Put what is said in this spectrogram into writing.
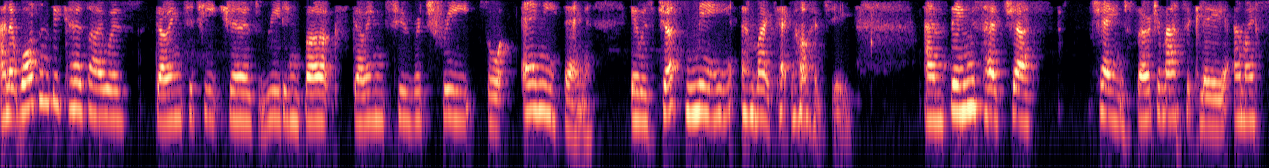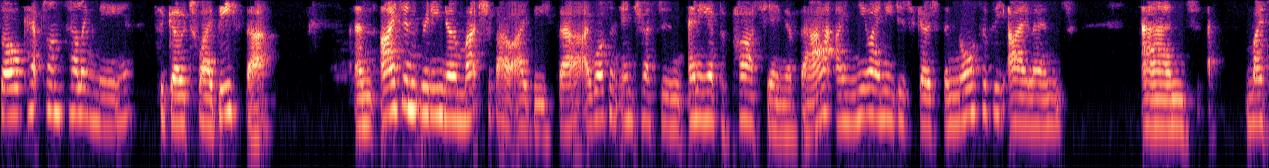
And it wasn't because I was going to teachers, reading books, going to retreats or anything. It was just me and my technology. And things had just changed so dramatically. And my soul kept on telling me to go to Ibiza. And I didn't really know much about Ibiza. I wasn't interested in any of the partying of that. I knew I needed to go to the north of the island and my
